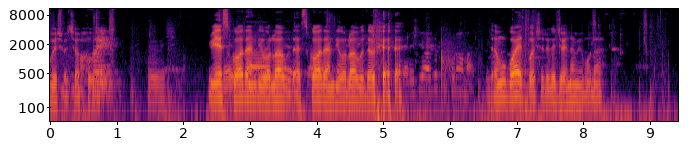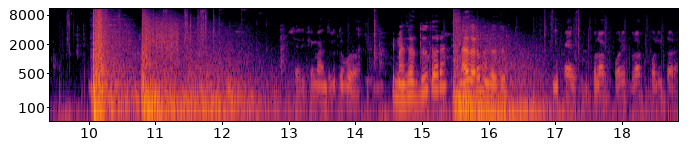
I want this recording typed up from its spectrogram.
خوبش بچه خوبه خوبش. یه اسکواد اندیولا بوده اسکواد اندیولا بوده دمو باید باشه دیگه جای نمیمونه. شریفی منزل دو برو. این منزل دو داره؟ نداره منزل دو. بلاک پولیس بلاک پولیس داره.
